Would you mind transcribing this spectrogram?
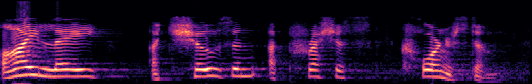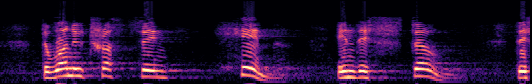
I lay a chosen, a precious cornerstone. The one who trusts in Him, in this stone, this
